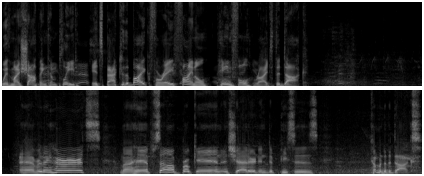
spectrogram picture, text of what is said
With my shopping complete, it's back to the bike for a final, painful ride to the dock. Everything hurts. My hips are broken and shattered into pieces. Coming to the docks.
